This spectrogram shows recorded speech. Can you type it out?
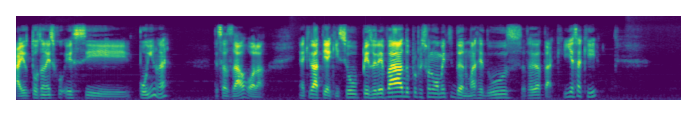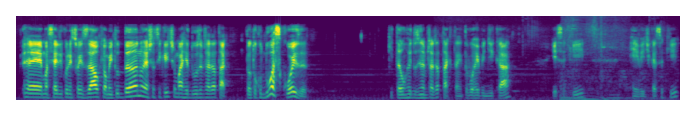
Aí eu tô usando esse, esse punho, né? Dessas al, ó lá. Aqui lá tem aqui, seu peso elevado proporciona um aumento de dano, mas reduz a de ataque. E essa aqui é uma série de conexões al que aumenta o dano e a chance crítica, mas reduz a velocidade de ataque. Então eu tô com duas coisas que estão reduzindo a velocidade de ataque, tá? Então eu vou reivindicar esse aqui, reivindicar esse aqui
